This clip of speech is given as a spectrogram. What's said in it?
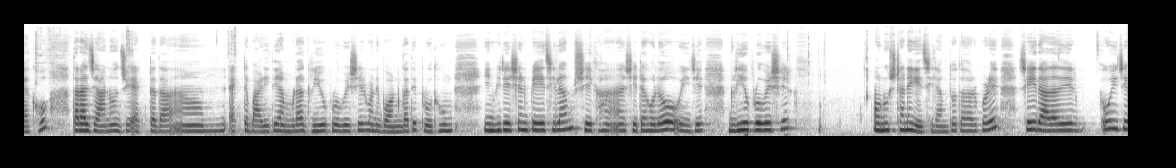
দেখো, তারা জানো যে একটা একটা বাড়িতে আমরা গৃহপ্রবেশের মানে বনগাঁতে প্রথম ইনভিটেশন পেয়েছিলাম। সেখা, সেটা হলো ওই যে গৃহপ্রবেশের অনুষ্ঠানে গেছিলাম। তো তারপরে সেই দাদাদের ওই যে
